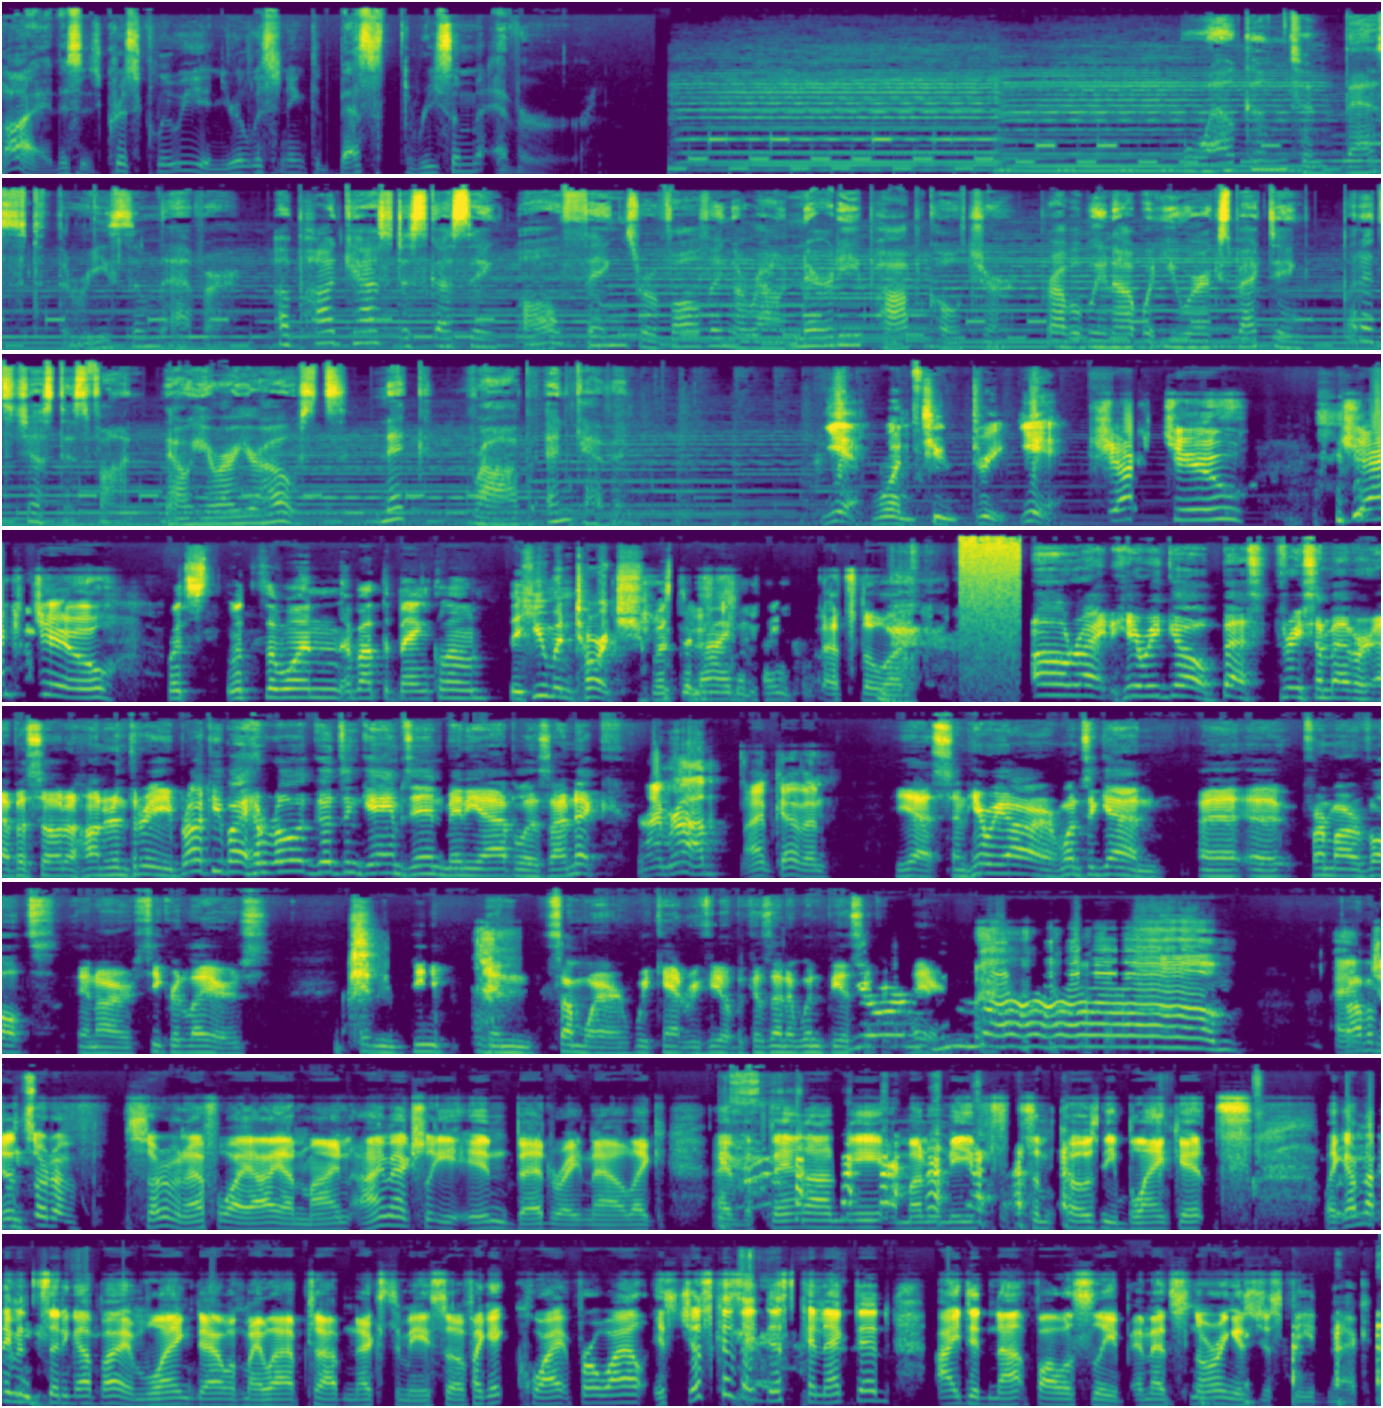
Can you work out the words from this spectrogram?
Hi, this is Chris Cluey, and you're listening to Best Threesome Ever. Welcome to Best Threesome Ever, a podcast discussing all things revolving around nerdy pop culture. Probably not what you were expecting, but it's just as fun. Now, here are your hosts Nick, Rob, and Kevin. Yeah, one, two, three. Yeah. Check two. Check two. What's what's the one about the bank loan? The Human Torch was denied a bank loan. That's the one. All right, here we go. Best threesome ever, episode 103, brought to you by Heroic Goods and Games in Minneapolis. I'm Nick. I'm Rob. I'm Kevin. Yes, and here we are once again uh, uh, from our vaults in our secret layers, hidden deep in somewhere we can't reveal because then it wouldn't be a secret layer. mom. And Probably- just sort of sort of an FYI on mine, I'm actually in bed right now. Like I have the fan on me, I'm underneath some cozy blankets. Like I'm not even sitting up, I am laying down with my laptop next to me. So if I get quiet for a while, it's just because I disconnected. I did not fall asleep, and that snoring is just feedback.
